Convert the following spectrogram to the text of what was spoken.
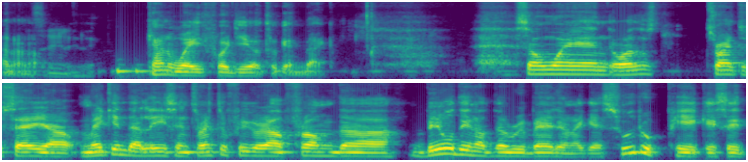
I don't Don't know. Can't wait for Geo to get back. So when I was trying to say, uh, making the list and trying to figure out from the building of the rebellion, I guess who to pick? Is it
